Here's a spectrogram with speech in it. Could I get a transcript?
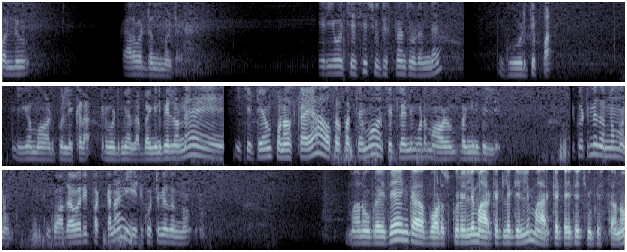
పళ్ళు కాలవడ్డీ ఉందన్నమాట ఏరియా వచ్చేసి చూపిస్తున్నాను చూడండి. గోడితిప్ప. ఇక మామిడిపళ్ళు ఇక్కడ రోడ్డు మీద. బంగినపల్లి ఉన్నాయి. ఈ చెట్టు ఏమో పునసకాయ అవతల పక్క ఏమో ఆ చెట్లన్నీ కూడా మామిడి బంగినపల్లి. ఈ కొట్టు మీద ఉన్నాం మనం. గోదావరి పక్కన ఈటి కొట్టు మీద ఉన్నాం. మనం ఇప్పుడైతే ఇంకా బోడస్కూర్ వెళ్ళి మార్కెట్లోకి వెళ్ళి మార్కెట్ అయితే చూపిస్తాను.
